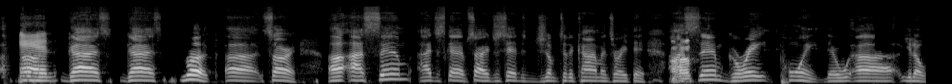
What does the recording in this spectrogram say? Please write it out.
Plan. Uh, And guys, guys, look, uh, sorry, uh, Asim, I just got, I'm sorry, I just had to jump to the comments right there. Uh-huh. Asim, great point. There, uh, you know,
